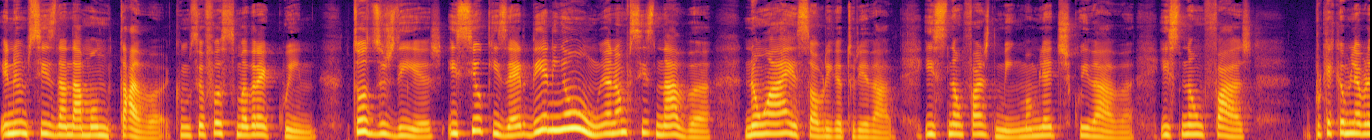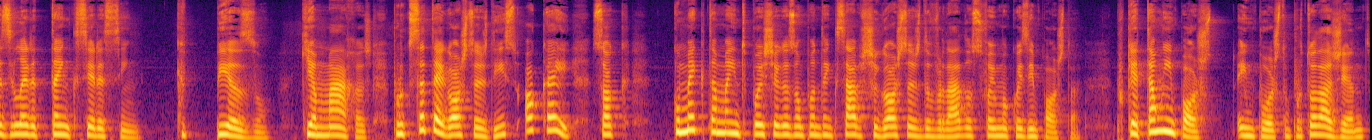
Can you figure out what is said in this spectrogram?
Eu não preciso de andar montada como se eu fosse uma drag queen todos os dias e se eu quiser, dia nenhum, eu não preciso nada. Não há essa obrigatoriedade. Isso não faz de mim uma mulher descuidada. Isso não faz. Porque é que a mulher brasileira tem que ser assim? Que peso! Que amarras, porque se até gostas disso, ok, só que como é que também depois chegas a um ponto em que sabes se gostas de verdade ou se foi uma coisa imposta? Porque é tão imposto, imposto por toda a gente,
